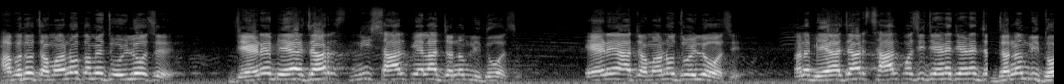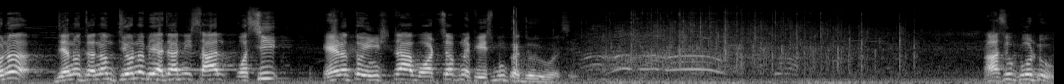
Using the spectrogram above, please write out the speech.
આ બધો જમાનો તમે જોયેલો છે. જેણે બે હજારની સાલ પહેલા જન્મ લીધો હશે. એણે આ જમાનો જોયેલો હશે. અને બે હજાર સાલ પછી જેણે જેણે જન્મ લીધો ને, જેનો જન્મ થયો ને બે હજારની સાલ પછી, એણે તો ઇન્સ્ટા વોટ્સઅપ ને ફેસબુક જ જોયું હશે. આ શું ખોટું?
